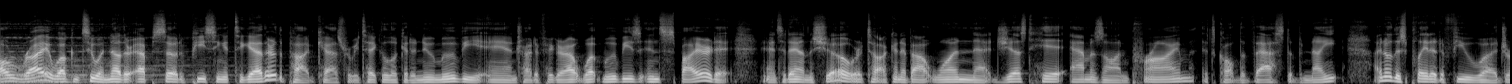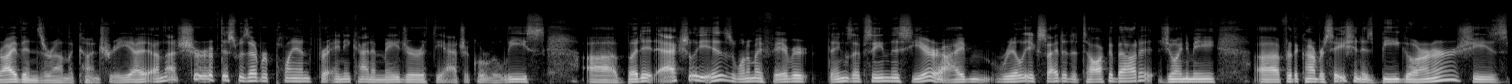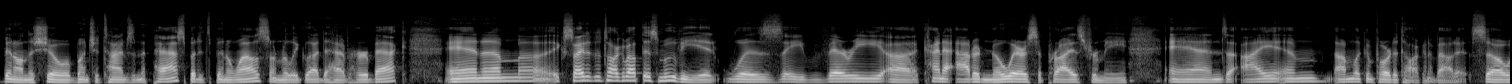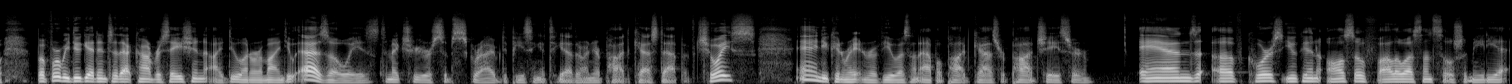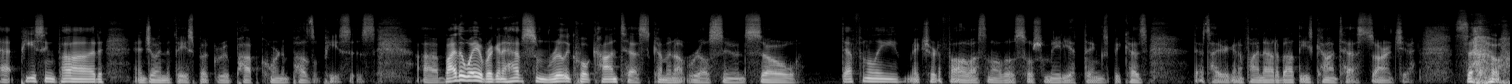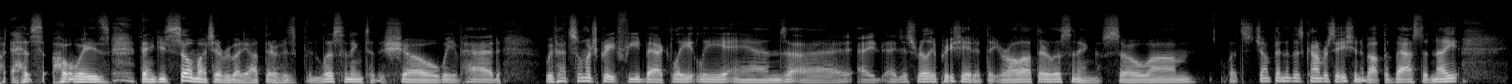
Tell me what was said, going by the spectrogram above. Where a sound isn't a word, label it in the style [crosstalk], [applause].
All right, welcome to another episode of Piecing It Together, the podcast where we take a look at a new movie and try to figure out what movies inspired it. And today on the show, we're talking about one that just hit Amazon Prime. It's called The Vast of Night. I know this played at a few uh, drive ins around the country. I, am not sure if this was ever planned for any kind of major theatrical release, uh, but it actually is one of my favorite things I've seen this year. I'm really excited to talk about it. Joining me uh, for the conversation is Bea Garner. She She's been on the show a bunch of times in the past, but it's been a while, so I'm really glad to have her back. And I'm uh, excited to talk about this movie. It was a very uh, kind of out of nowhere surprise for me, and I am I'm looking forward to talking about it. So before we do get into that conversation, I do want to remind you, as always, to make sure you're subscribed to Piecing It Together on your podcast app of choice, and you can rate and review us on Apple Podcasts or Podchaser. And of course, you can also follow us on social media at Piecing Pod and join the Facebook group Popcorn and Puzzle Pieces. Uh, by the way, we're going to have some really cool contests coming up real soon. So definitely make sure to follow us on all those social media things because that's how you're going to find out about these contests, aren't you? [laughs] So, as always, thank you so much, everybody out there who's been listening to the show. We've had we've had so much great feedback lately, and uh, I, I, just really appreciate it that you're all out there listening. So um, let's jump into this conversation about The Vast of Night.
